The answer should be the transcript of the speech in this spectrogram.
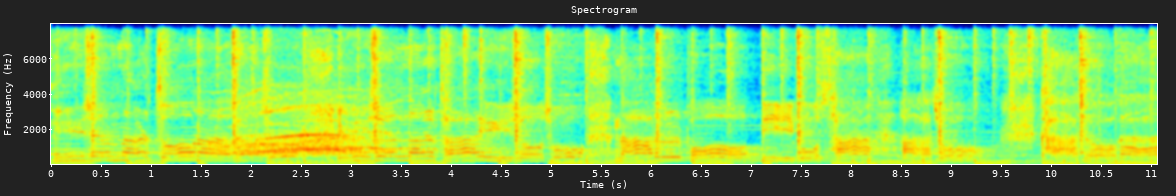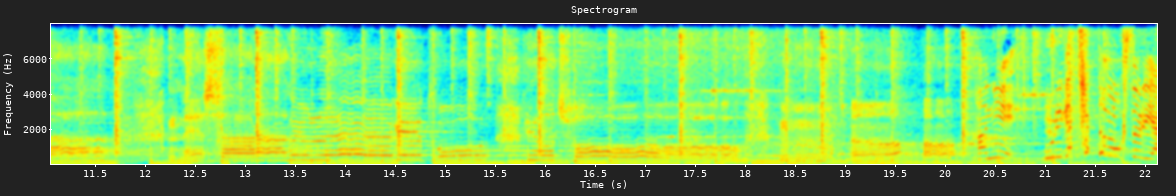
이제 날 떠나가 사줘 가져가 내 사랑을 내게 돌려줘 음, 어, 어. 아니 우리가 찾던 목소리야.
